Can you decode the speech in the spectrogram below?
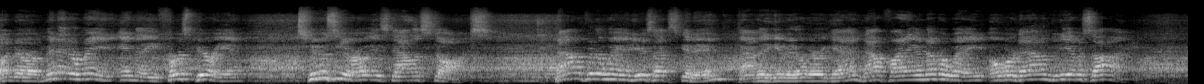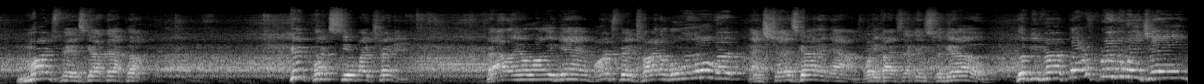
Under a minute remain in the first period, 2-0 is Dallas Stars. Now for the win, here's Heiskanen. Having to give it over again. Now finding another way over down to the other side. Marchment's got that puck. Good puck steal by Trenton. Battling along again. Marchman trying to hold it over. And Schenn's got it now. 25 seconds to go. Looking for a fast breakaway chain.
